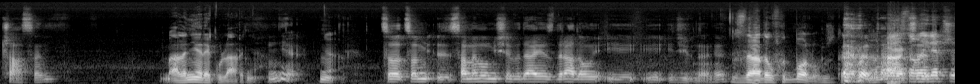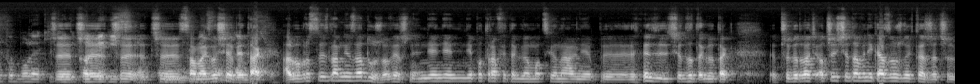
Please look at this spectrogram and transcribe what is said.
Czasem Ale nie regularnie. nie. Nie. Co, co samemu mi się wydaje zdradą i, i, i dziwne, nie? Zdradą futbolu, że tak Tak, jest to czy- najlepszy futbol, jaki czy, czy, czy, czy samego siebie, tak. Albo po prostu jest dla mnie za dużo, wiesz, nie, nie, nie, nie potrafię tego emocjonalnie y, się do tego tak przygotować. Oczywiście to wynika z różnych też rzeczy,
